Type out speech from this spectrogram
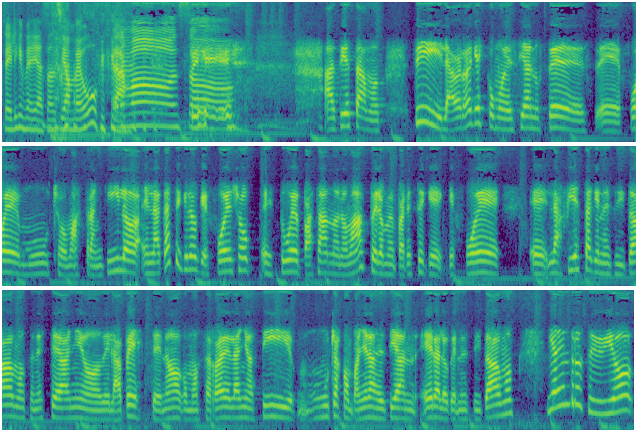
Feliz media sanción, me gusta. Hermoso. Sí. Así estamos. Sí, la verdad que es como decían ustedes, eh, fue mucho más tranquilo. En la calle creo que fue, yo estuve pasando nomás, pero me parece que, que fue eh, la fiesta que necesitábamos en este año de la peste, ¿no? Como cerrar el año así, muchas compañeras decían era lo que necesitábamos. Y adentro se vivió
